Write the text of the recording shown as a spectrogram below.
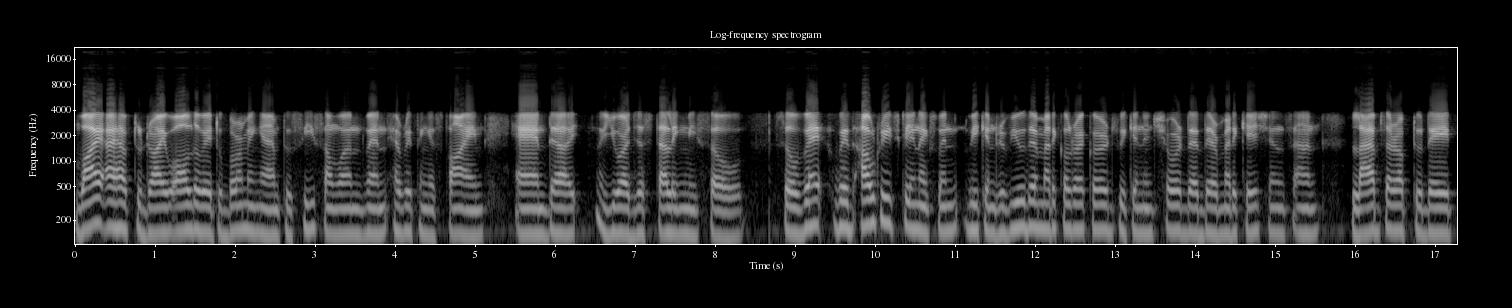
why I have to drive all the way to Birmingham to see someone when everything is fine and uh, you are just telling me so. So with outreach clinics, when we can review their medical records, we can ensure that their medications and labs are up to date.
